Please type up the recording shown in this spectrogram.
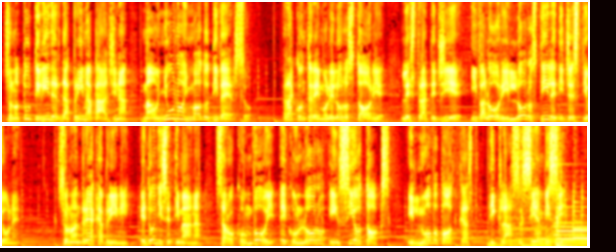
Sono tutti leader da prima pagina, ma ognuno in modo diverso. Racconteremo le loro storie, le strategie, i valori, il loro stile di gestione. Sono Andrea Cabrini ed ogni settimana sarò con voi e con loro in CEO Talks, il nuovo podcast di Class CNBC.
